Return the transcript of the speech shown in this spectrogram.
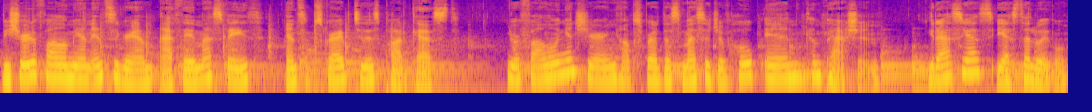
Be sure to follow me on Instagram at Faith and subscribe to this podcast. Your following and sharing help spread this message of hope and compassion. Gracias y hasta luego.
